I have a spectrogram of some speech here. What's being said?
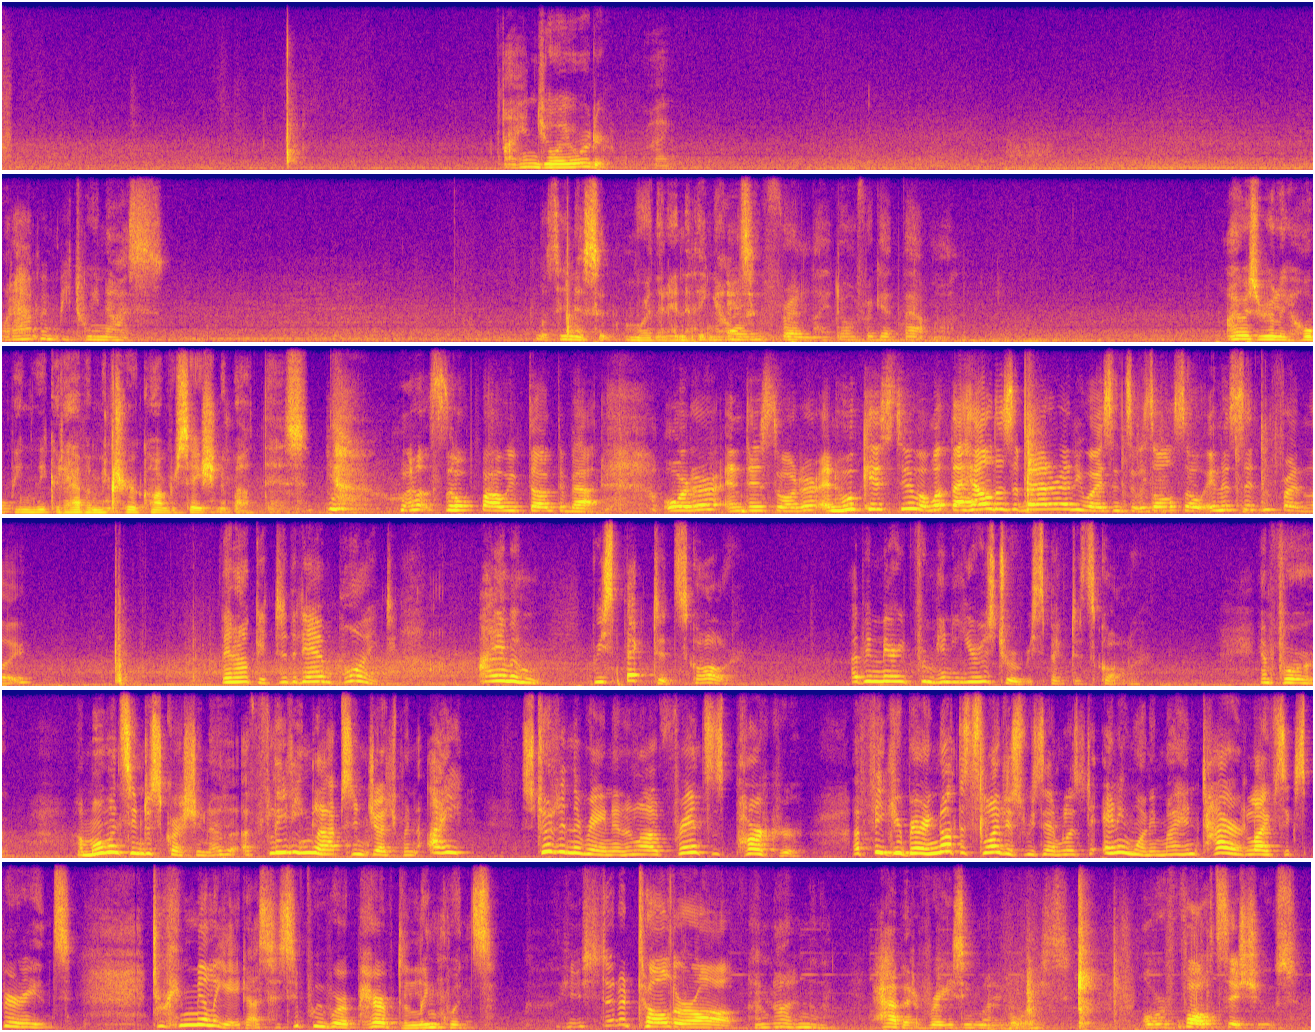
I enjoy order. I... What happened between us was innocent more than anything else. And friendly. Don't forget that one. I was really hoping we could have a mature conversation about this. Well, so far we've talked about order and disorder and who kissed who and what the hell does it matter anyway since it was all so innocent and friendly. Then I'll get to the damn point. I am a respected scholar. I've been married for many years to a respected scholar. And for a moment's indiscretion, a, a fleeting lapse in judgment, I stood in the rain and allowed Frances Parker, a figure bearing not the slightest resemblance to anyone in my entire life's experience, to humiliate us as if we were a pair of delinquents. You should have told her all. I'm not in the habit of raising my voice over false issues.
